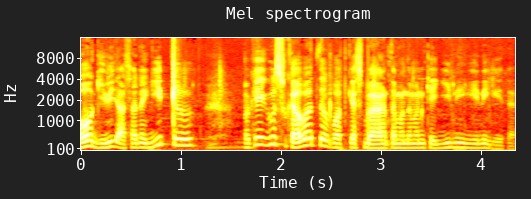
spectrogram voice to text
oh gini asalnya gitu. Oke gue suka banget tuh podcast bareng teman-teman kayak gini gini gitu.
